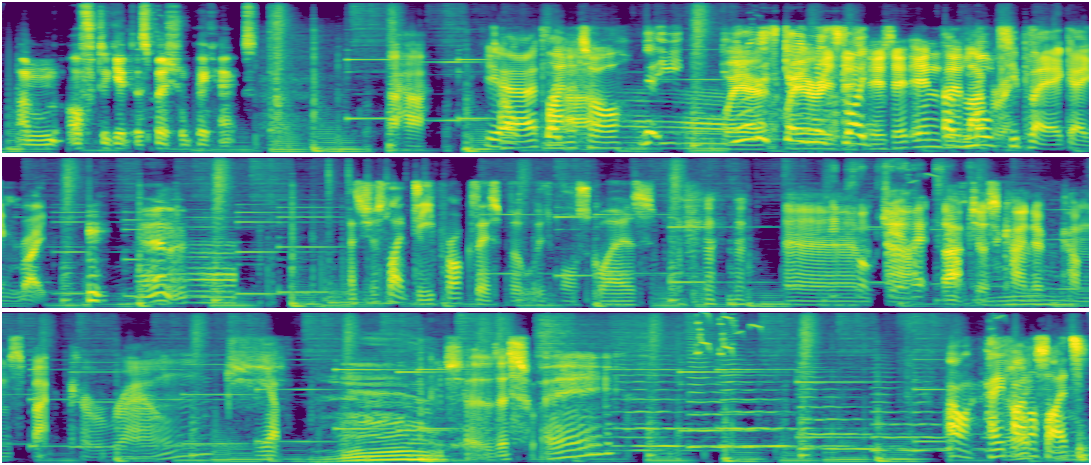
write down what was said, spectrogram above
I'm off to get the special pickaxe. Uh huh. Yeah, oh, it's like Minotaur. Yeah, you, you know Where, this game where is is like it? Is it in a the labyrinth? multiplayer game, right? Yeah, no. It's just like Deep Rock this, but with more squares. um, fuck ah, geometric. that just kind of comes back around. Yep. So this way. Oh, hey, final sights.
